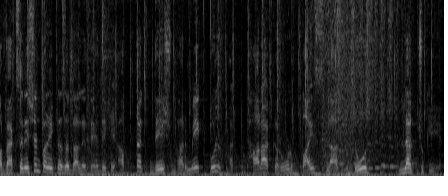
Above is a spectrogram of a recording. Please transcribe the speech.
और वैक्सीनेशन पर एक नज़र डाल लेते हैं। देखिए, अब तक देश भर में कुल 18 करोड़ 22 लाख डोज लग चुकी है।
